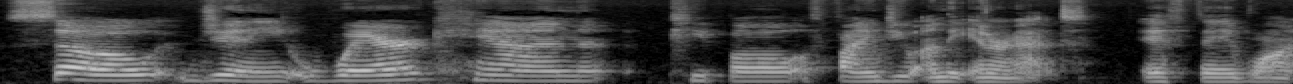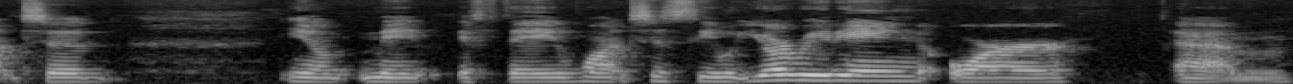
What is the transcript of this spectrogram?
So, Ginny, where can people find you on the internet if they want to, you know, maybe if they want to see what you're reading or um,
